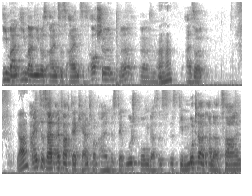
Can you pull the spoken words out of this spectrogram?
I mal I mal minus 1 ist 1 ist auch schön. Ne? Ähm, also Ja? Eins ist halt einfach der Kern von allem, ist der Ursprung, das ist, ist die Mutter aller Zahlen.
